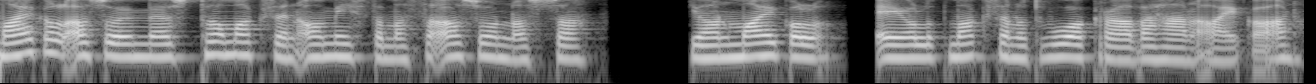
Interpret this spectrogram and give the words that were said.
Michael asui myös Thomaksen omistamassa asunnossa, johon Michael ei ollut maksanut vuokraa vähän aikaan.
